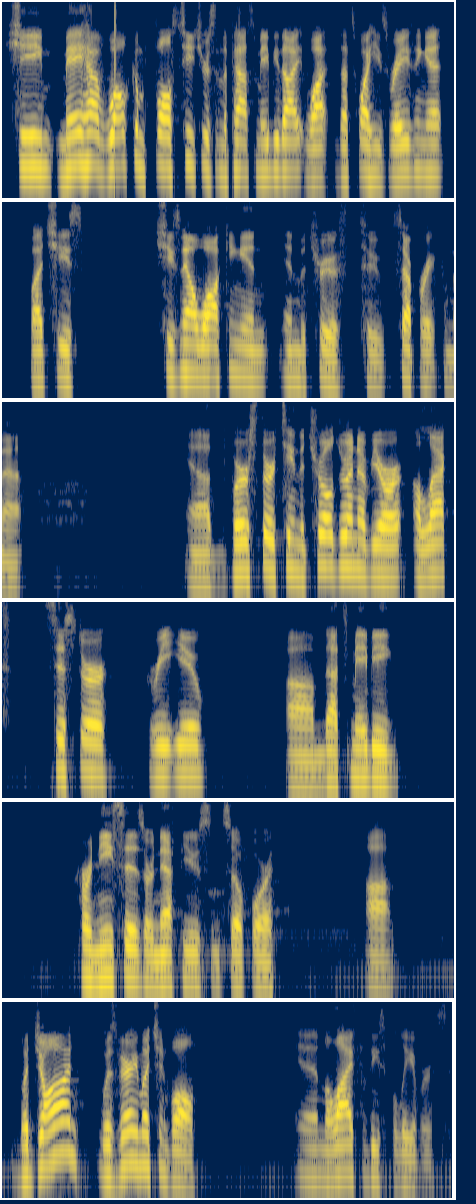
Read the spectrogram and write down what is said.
she may have welcomed false teachers in the past. Maybe that, that's why he's raising it. But she's she's now walking in in the truth to separate from that. Uh, verse 13, the children of your elect sister greet you. Um, that's maybe her nieces or nephews and so forth. Uh, but John was very much involved in the life of these believers.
